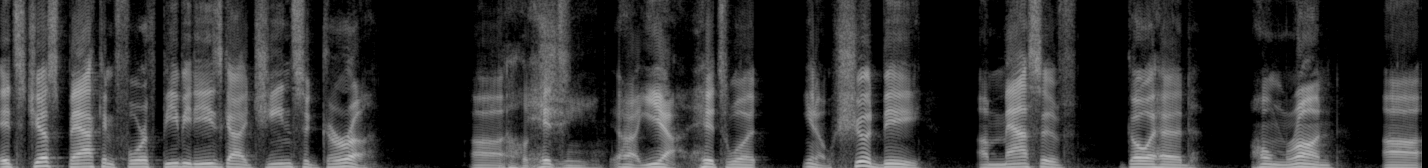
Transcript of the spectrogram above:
it's just back and forth. BBD's guy, Jean Segura, uh, Oh, hits Jean. uh, yeah, hits what you know should be a massive go-ahead home run, uh,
